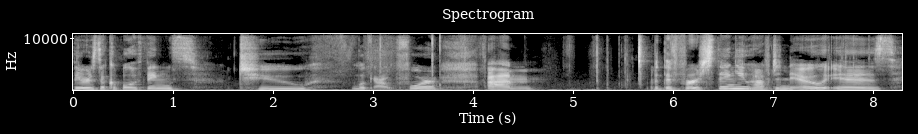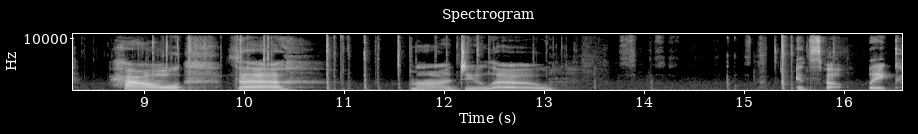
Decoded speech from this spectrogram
there's a couple of things to look out for. Um, but the first thing you have to know is how the modulo, it's spelled like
